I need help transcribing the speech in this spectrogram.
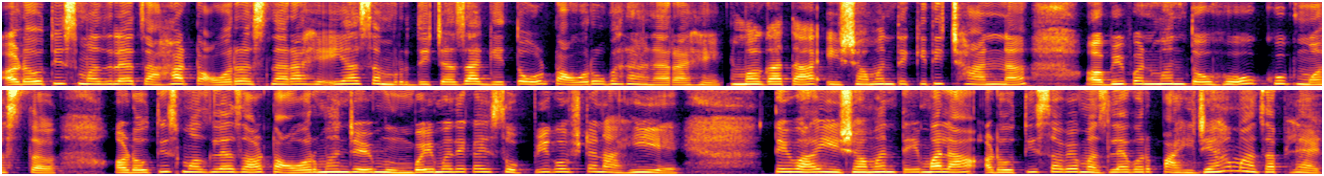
अडवतीस मजल्याचा हा टॉवर असणार आहे. या समृद्धीच्या जागी तो टॉवर उभा राहणार आहे. मग आता ईशा म्हणते किती छान ना. अभि पण म्हणतो हो खूप मस्त. अडवतीस मजल्याचा टॉवर म्हणजे मुंबईमध्ये काही सोपी गोष्ट नाही आहे तेव्हा ईशा म्हणते मला अडोतीसाव्या मजल्यावर पाहिजे हा माझा फ्लॅट.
